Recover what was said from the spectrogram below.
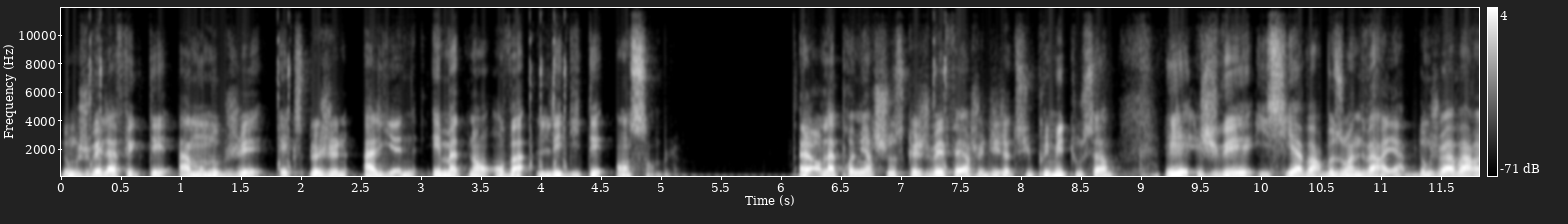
Donc je vais l'affecter à mon objet, Explosion Alien, et maintenant on va l'éditer ensemble. Alors la première chose que je vais faire, je vais déjà supprimer tout ça, et je vais ici avoir besoin de variables. Donc je vais avoir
